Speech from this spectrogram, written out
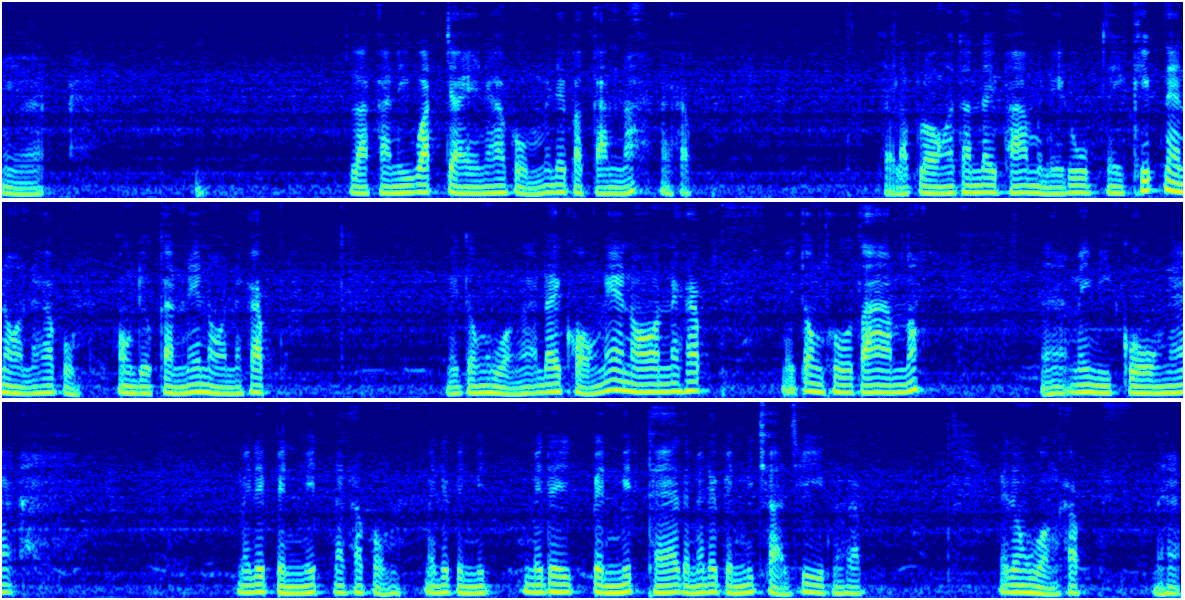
นี่ฮะราคานี้วัดใจนะครับผมไม่ได้ประกันเนาะนะครับ แต่รับรองว่าท่านได้ภาพเหมือนในรูปในคลิปแน่นอนนะครับผมห้องเดียวกันแน่นอนนะครับ ไม่ต้องห่วงนะได้ของแน่นอนนะครับ ไม่ต้องโทรตามเนาะนะไม่มีโกงนะ ไม่ได้เป็นมิตรนะครับผมไม่ได้เป็นมิตรไม่ได้เป็นมิตรแท้แต่ไม่ได้เป็นมิจฉาชีพนะครับ ไม่ต้องห่วงครับนะฮะ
